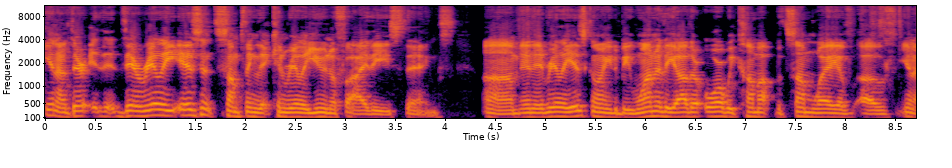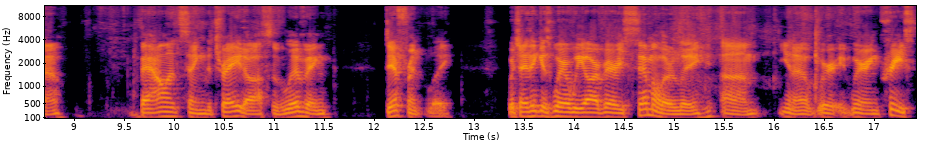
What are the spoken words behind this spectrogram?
you know there there really isn't something that can really unify these things, um, and it really is going to be one or the other, or we come up with some way of of you know balancing the trade offs of living differently which I think is where we are very similarly. Um, you know, we're we're increased.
